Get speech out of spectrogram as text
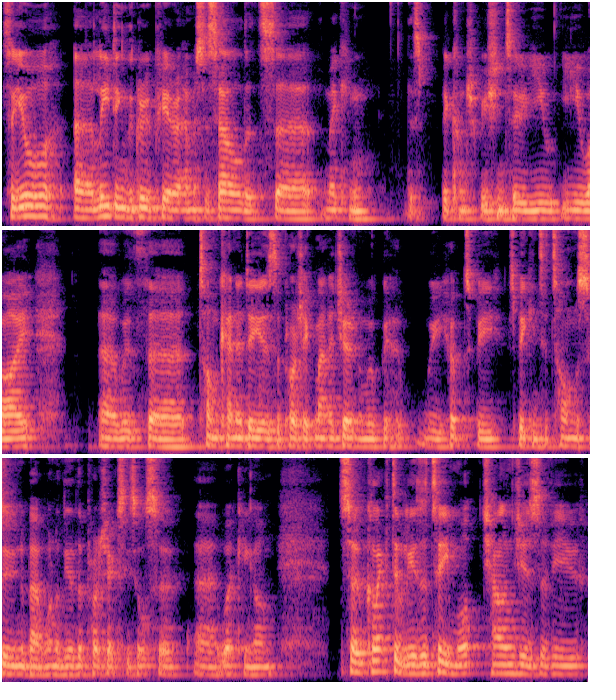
so you're uh, leading the group here at MSSL that's uh, making this big contribution to EUI uh, with uh, Tom Kennedy as the project manager, and we'll be, we hope to be speaking to Tom soon about one of the other projects he's also uh, working on. So collectively, as a team, what challenges have you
